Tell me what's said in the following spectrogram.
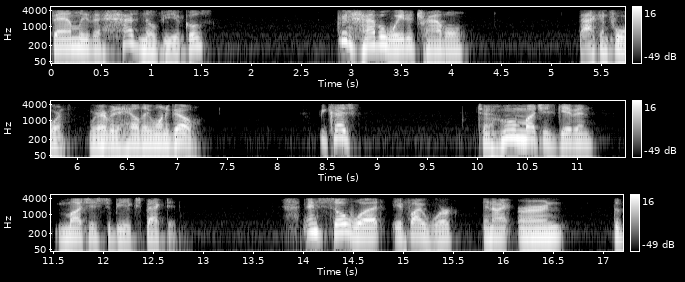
family that has no vehicles could have a way to travel back and forth wherever the hell they want to go. Because to whom much is given, much is to be expected. And so what if I work and I earn the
